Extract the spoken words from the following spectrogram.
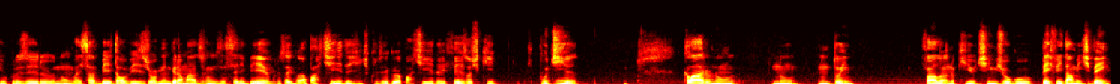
que o Cruzeiro não vai saber, talvez, jogar em gramados ruins da Série B. O Cruzeiro ganhou a partida, gente. O Cruzeiro ganhou a partida e fez, acho que, que podia. Claro, não, não, não tô falando que o time jogou perfeitamente bem.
